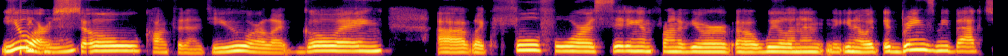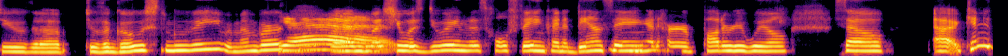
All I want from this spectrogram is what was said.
You mm-hmm. are so confident. You are like going uh, like full force sitting in front of your uh, wheel and then you know it, it brings me back to the to the ghost movie remember yeah when she was doing this whole thing kind of dancing mm-hmm. at her pottery wheel so uh, can you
